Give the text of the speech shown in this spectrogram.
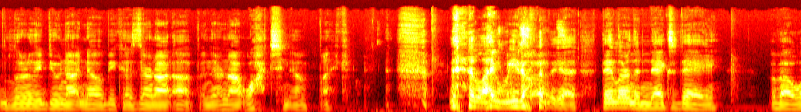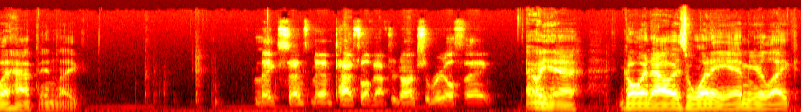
literally do not know because they're not up and they're not watching them like. like we don't sense. yeah they learn the next day about what happened. Like, makes sense, man. Pac-12 after dark's a real thing. Oh yeah, going out is one a.m. You're like,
